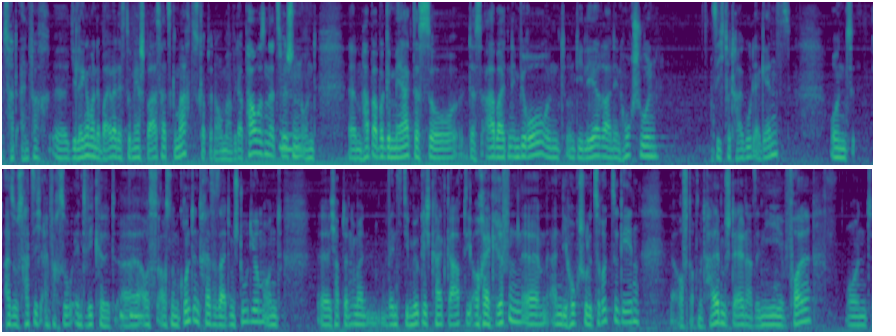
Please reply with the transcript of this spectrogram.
es hat einfach, äh, je länger man dabei war, desto mehr Spaß hat es gemacht. Es gab dann auch immer wieder Pausen dazwischen mhm. und ähm, habe aber gemerkt, dass so das Arbeiten im Büro und, und die Lehre an den Hochschulen sich total gut ergänzt. Und also es hat sich einfach so entwickelt äh, mhm. äh, aus, aus einem Grundinteresse seit dem Studium und äh, ich habe dann immer, wenn es die Möglichkeit gab, die auch ergriffen, äh, an die Hochschule zurückzugehen, oft auch mit halben Stellen, also nie voll. Und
